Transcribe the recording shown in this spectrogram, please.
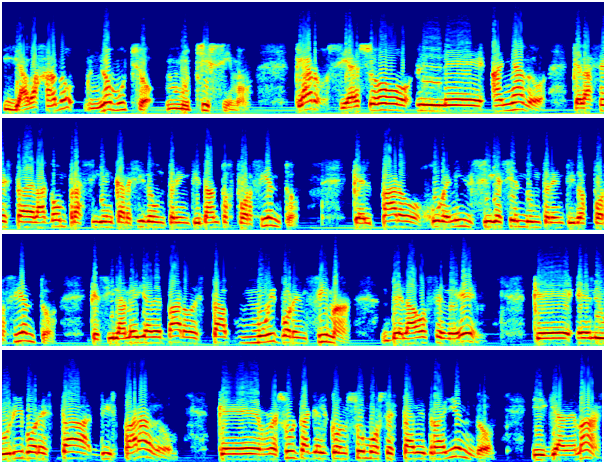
y ha bajado no mucho, muchísimo. Claro, si a eso le añado que la cesta de la compra sigue encarecida un treinta y tantos por ciento, que el paro juvenil sigue siendo un 32%, que si la media de paro está muy por encima de la OCDE, que el Euribor está disparado, que resulta que el consumo se está detrayendo y que además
